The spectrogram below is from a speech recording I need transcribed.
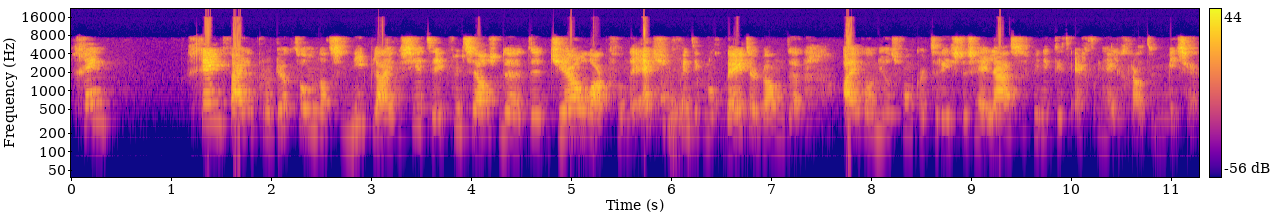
geen, geen fijne producten, omdat ze niet blijven zitten. Ik vind zelfs de, de gel lak van de Action vind ik nog beter dan de Ico Nails van Catrice. Dus helaas vind ik dit echt een hele grote misser.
